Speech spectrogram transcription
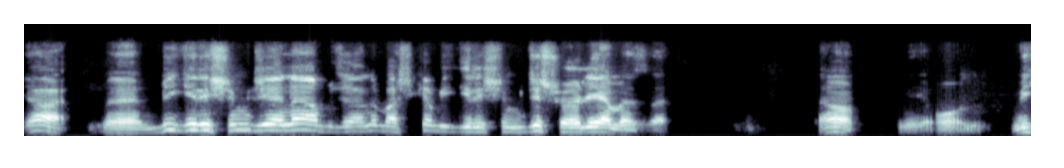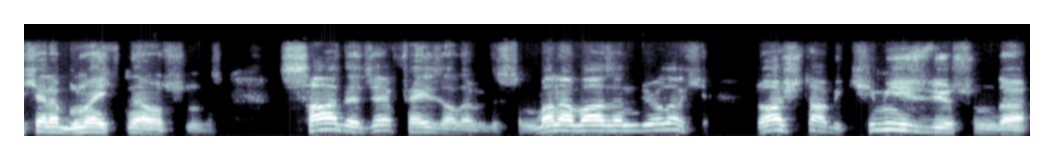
Ya e, bir girişimciye ne yapacağını başka bir girişimci söyleyemezler. Tamam. O, bir kere buna ikna olsunlar. Sadece feyz alabilirsin. Bana bazen diyorlar ki Raşit abi kimi izliyorsun da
